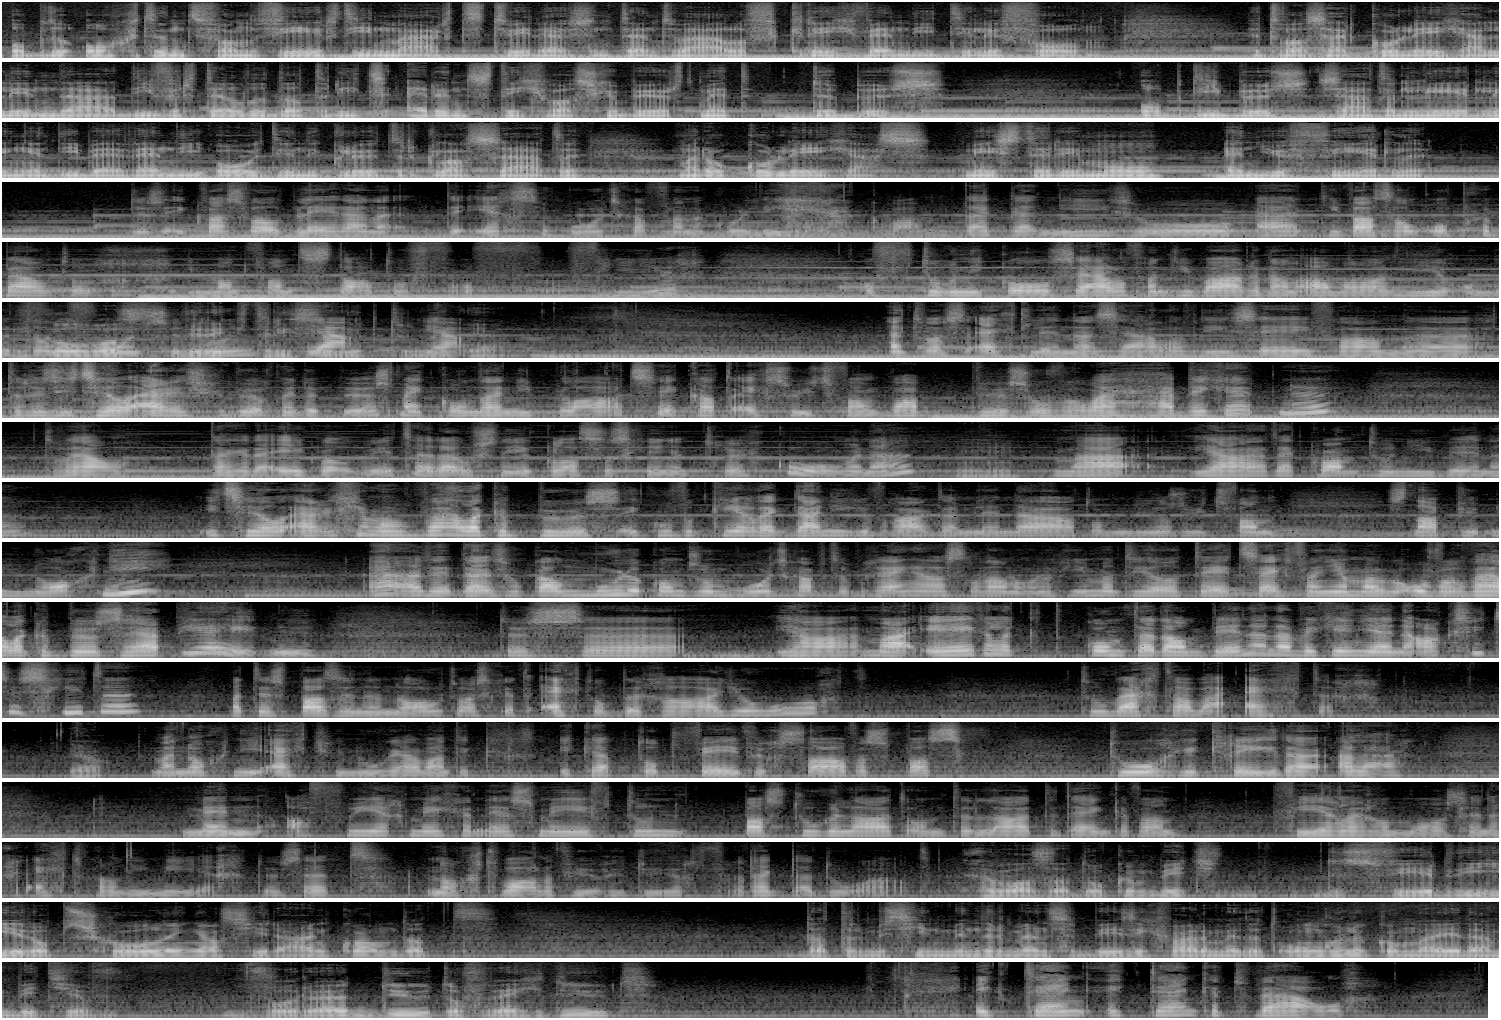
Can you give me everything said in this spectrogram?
Op de ochtend van 14 maart 2012 kreeg Wendy telefoon. Het was haar collega Linda die vertelde dat er iets ernstig was gebeurd met de bus. Op die bus zaten leerlingen die bij Wendy ooit in de kleuterklas zaten, maar ook collega's, meester Raymond en juf Veerle. Dus ik was wel blij dat de eerste boodschap van een collega kwam. Dat ik dat niet zo... Hè, die was al opgebeld door iemand van de stad of, of, of hier. Of door Nicole zelf, want die waren dan allemaal al hier om de Nicole telefoons was te doen. directrice Ja, hier toen. Ja. Ja. het was echt Linda zelf die zei van, uh, er is iets heel ergs gebeurd met de bus, maar ik kon dat niet plaatsen. Ik had echt zoiets van, wat bus, over wat heb ik het nu? Terwijl, dat je dat eigenlijk wel weet, hè, dat sneeuwklassers gingen terugkomen. Hè? Mhm. Maar ja, dat kwam toen niet binnen. Iets heel ergs, maar welke bus? Ik hoeveel keer dat ik dat niet gevraagd heb. Linda had om duur zoiets van, snap je het nu nog niet? dat is ook al moeilijk om zo'n boodschap te brengen als er dan ook nog iemand de hele tijd zegt van ja, maar over welke bus heb jij het nu? Dus uh, ja, maar eigenlijk komt dat dan binnen en dan begin je in actie te schieten. Maar het is pas in een auto als je het echt op de radio hoort. Toen werd dat wat echter. Ja. Maar nog niet echt genoeg, hè, want ik, ik heb tot vijf uur s'avonds pas doorgekregen dat mijn afweermechanisme heeft toen pas toegelaten om te laten denken van Veerle en zijn er echt wel niet meer. Dus het nog twaalf uur geduurd voordat ik dat door had. En was dat ook een beetje de sfeer die hier op scholing, als je hier aankwam, dat, dat er misschien minder mensen bezig waren met het ongeluk, omdat je dat een beetje vooruit duwt of wegduwt? Ik denk, ik denk het wel.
